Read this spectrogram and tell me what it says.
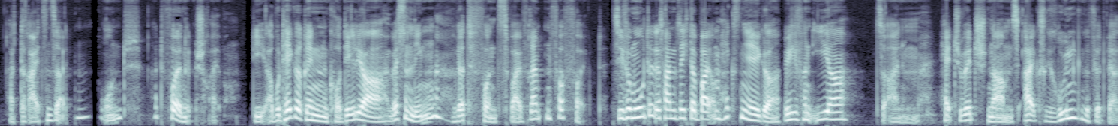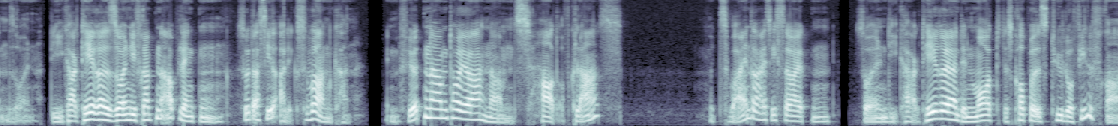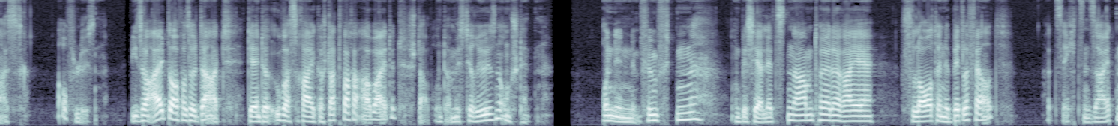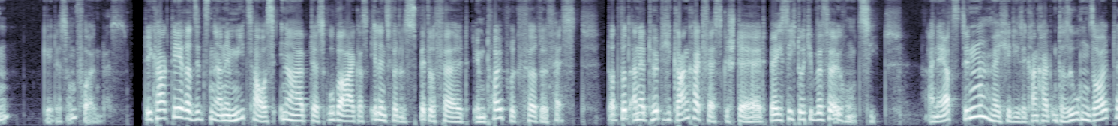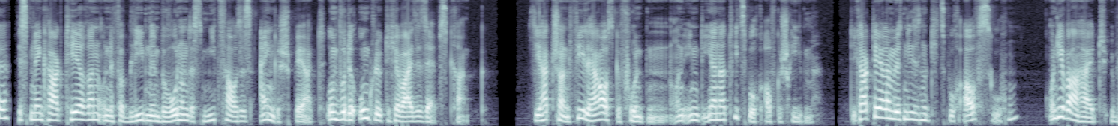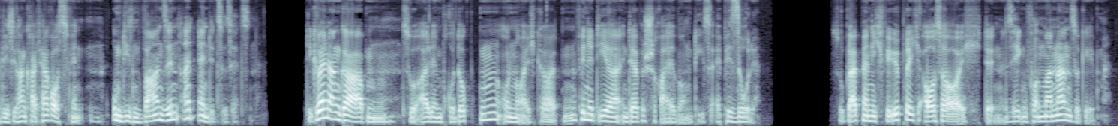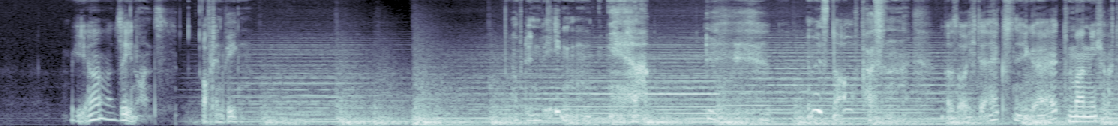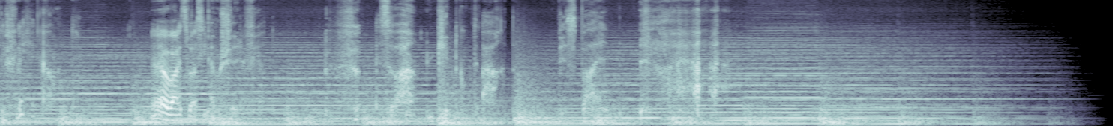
hat 13 Seiten und hat folgende Beschreibung. Die Apothekerin Cordelia Wessenling wird von zwei Fremden verfolgt. Sie vermutet, es handelt sich dabei um Hexenjäger, welche von ihr zu einem Hedgewitch namens Alex Grün geführt werden sollen. Die Charaktere sollen die Fremden ablenken, sodass sie Alex warnen kann. Im vierten Abenteuer namens Heart of Glass mit 32 Seiten sollen die Charaktere den Mord des Koppels Thylo Vielfraß auflösen. Dieser Altdorfer Soldat, der in der Übersreiker Stadtwache arbeitet, starb unter mysteriösen Umständen. Und in dem fünften und bisher letzten Abenteuer der Reihe, Slaughter in the Bitterfeld, hat 16 Seiten geht es um Folgendes. Die Charaktere sitzen in einem Mietshaus innerhalb des Oberreikers Elendsviertels Spittelfeld im Teubrückviertel fest. Dort wird eine tödliche Krankheit festgestellt, welche sich durch die Bevölkerung zieht. Eine Ärztin, welche diese Krankheit untersuchen sollte, ist mit den Charakteren und den verbliebenen Bewohnern des Mietshauses eingesperrt und wurde unglücklicherweise selbst krank. Sie hat schon viel herausgefunden und in ihr Notizbuch aufgeschrieben. Die Charaktere müssen dieses Notizbuch aufsuchen und die Wahrheit über diese Krankheit herausfinden, um diesen Wahnsinn ein Ende zu setzen. Die Quellenangaben zu all den Produkten und Neuigkeiten findet ihr in der Beschreibung dieser Episode. So bleibt mir nicht viel übrig, außer euch den Segen von Manan zu geben. Wir sehen uns auf den Wegen. Auf den Wegen? Ja. Ihr müsst nur aufpassen, dass euch der Hexenjäger Edmann nicht auf die Schliche kommt. Er weiß, was ihr am Schilde führt. So, gebt gut Acht. Bis bald.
